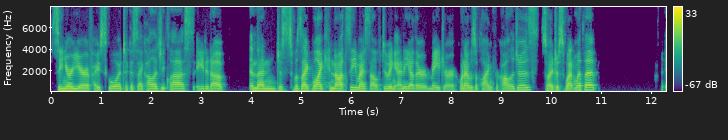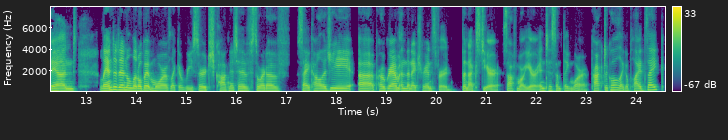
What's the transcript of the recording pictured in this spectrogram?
senior year of high school, I took a psychology class, ate it up, and then just was like, well, I cannot see myself doing any other major when I was applying for colleges. So I just went with it and landed in a little bit more of like a research cognitive sort of psychology uh, program. And then I transferred the next year, sophomore year, into something more practical, like applied psych.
